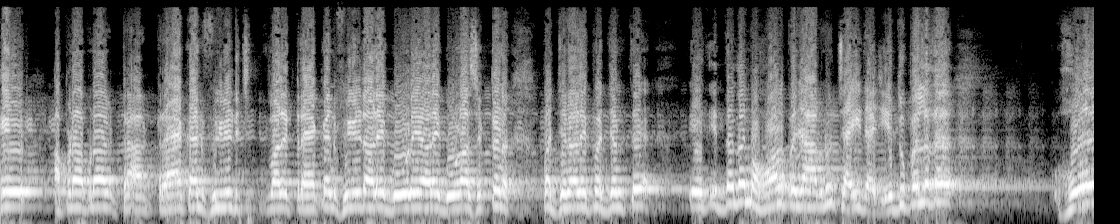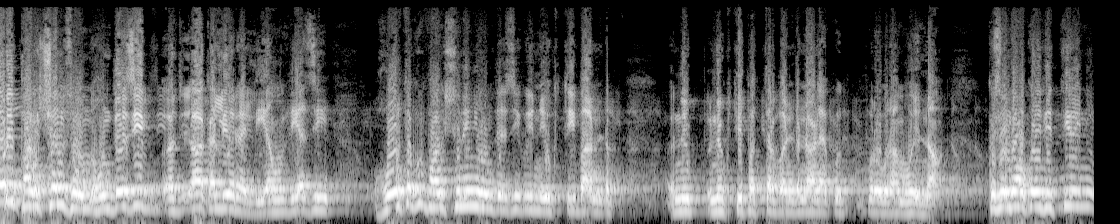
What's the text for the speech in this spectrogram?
ਕੇ ਆਪਣਾ ਆਪਣਾ ਟਰੈਕ ਐਂਡ ਫੀਲਡ ਵਾਲੇ ਟਰੈਕ ਐਂਡ ਫੀਲਡ ਵਾਲੇ, ਗੋਲੇ ਵਾਲੇ, ਗੋਲਾ ਸਿੱਟਣ, ਭੱਜਣ ਵਾਲੇ ਭੱਜਣ ਤੇ ਇਦਾਂ ਦਾ ਮਾਹੌਲ ਪੰਜਾਬ ਨੂੰ ਚਾਹੀਦਾ ਜੀ। ਇਹ ਤੋਂ ਪਹਿਲਾਂ ਤਾਂ ਹੋਰ ਹੀ ਫੰਕਸ਼ਨਸ ਹੁੰਦੇ ਸੀ ਆ ਕੱਲੀਆਂ ਰੈਲੀਆਂ ਹੁੰਦੀਆਂ ਸੀ। ਹੋਰ ਤਾਂ ਕੋਈ ਫੰਕਸ਼ਨ ਹੀ ਨਹੀਂ ਹੁੰਦੇ ਸੀ, ਕੋਈ ਨਿਯੁਕਤੀ ਵੰਡ ਨਿਯੁਕ- ਨਿਯੁਕਤੀ ਪੱਤਰ ਵੰਡਣ ਵਾਲਾ ਕੋਈ ਪ੍ਰੋਗਰਾਮ ਹੋਏ ਨਾ। ਕਿਸੇ ਨੂੰ ਕੋਈ ਦਿੱਤੀ ਹੋਈ ਨਹੀਂ।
